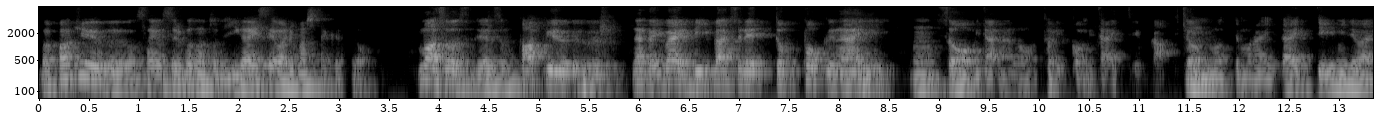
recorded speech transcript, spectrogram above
まあ、パフュームを採用することのちょっと意外性はありましたけど。まあそうですね。そのパフューム、なんかいわゆるリーバイスレッドっぽくないうん。層みたいなのを取り込みたいっていうか、興味持ってもらいたいっていう意味では、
